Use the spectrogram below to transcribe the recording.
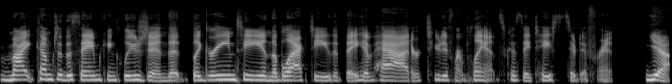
might come to the same conclusion that the green tea and the black tea that they have had are two different plants because they taste so different. yeah.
